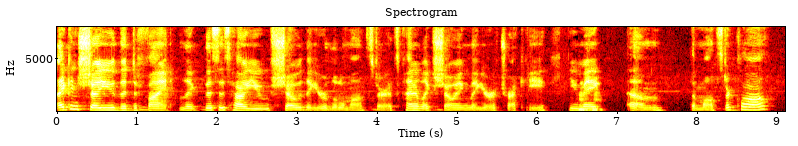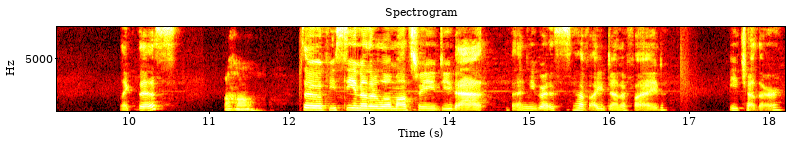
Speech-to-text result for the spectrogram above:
I can show you the define like this is how you show that you're a little monster. It's kind of like showing that you're a Trekkie. You Mhm. make um, the monster claw like this. Uh huh. So if you see another little monster and you do that, then you guys have identified each other.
